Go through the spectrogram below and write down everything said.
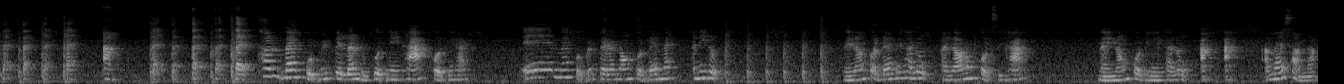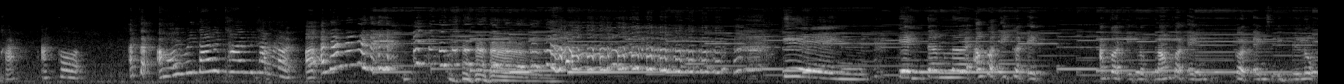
แตะแตะแตะ แม่กดไม่เป็นแล้วหนูกดไงคะกดไงคะเอ๊ะแม่กดไม่เป็นแล้วน้องกดได้ไหมอันนี้ลูกไหนน้องกดได้ไหมคะลูกอะน้องลองกดสิคะไหนน้องกดยังไงคะลูกอะอะอะแม่สอนนะคะอะกดอะแต่เอาไม่ได้ไม่ได้ไม่ทำเลยเอออันนั้นเก่งเก่งจังเลยเอากดอีกกดอีกเอากดอีกลูกน้องกดเองกดเองสิอีกลูก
